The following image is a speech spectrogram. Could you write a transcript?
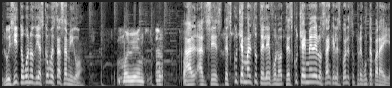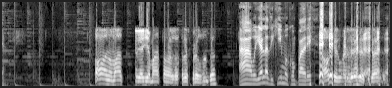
Luisito, buenos días, ¿cómo estás, amigo? Muy bien. Al, al- te escucha mal tu teléfono. Te escucha Aime de Los Ángeles. ¿Cuál es tu pregunta para ella? Oh, nomás quería llamar para las tres preguntas. Ah, pues ya las dijimos, compadre. Ok, bueno, gracias, gracias.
